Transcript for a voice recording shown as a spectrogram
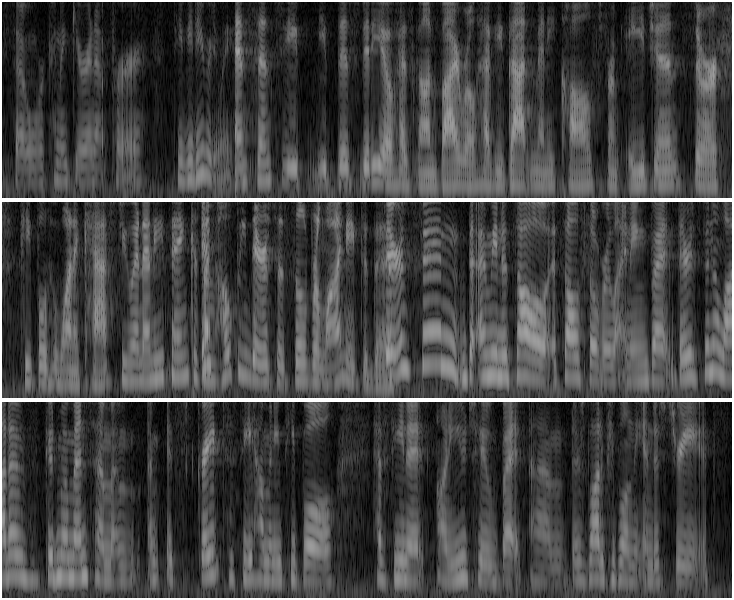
So we're kind of gearing up for DVD release. And since you, you, this video has gone viral, have you gotten many calls from agents or people who want to cast you in anything? Because I'm hoping there's a silver lining to this. There's been, I mean, it's all it's all silver lining, but there's been a lot of good momentum. Um, um, it's great to see how many people have seen it on YouTube, but um, there's a lot of people in the industry. It's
